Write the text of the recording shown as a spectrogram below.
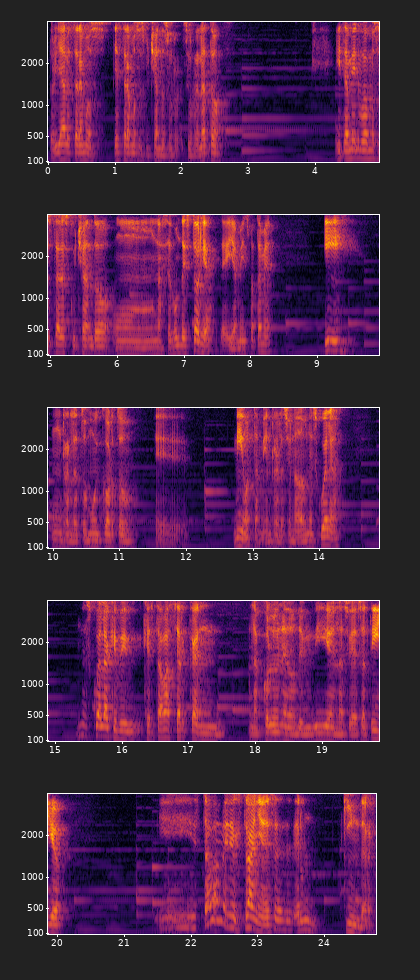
Pero ya lo estaremos, ya estaremos escuchando su, relato. Y también vamos a estar escuchando una segunda historia de ella misma también. Y un relato muy corto eh, mío, también relacionado a una escuela. Una escuela que, que estaba cerca en la colonia donde vivía en la ciudad de Saltillo. Y estaba medio extraña, era un kinder.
